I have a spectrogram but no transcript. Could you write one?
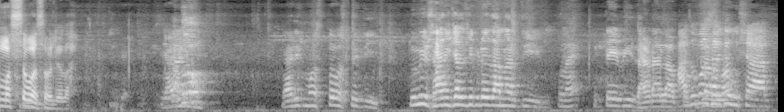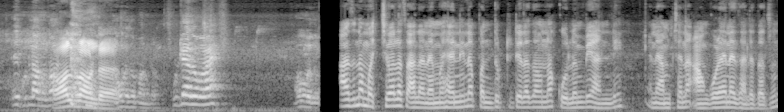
मस्त बसवलेला. गाडीत मस्त असते ती. तुम्ही सांगशाल तिकडे जाणार ती. पुन्हा कुठे बी झाडाला आजोबांसारखे हुशार? ऑलराऊंडर. आज ना मच्छीवालाच आला नाही. मग ह्यांनी ना पंदूर टिटेला जाऊन ना कोलंबी आणली आणि आमच्या ना आंघोळ्या नाही झाल्यात अजून.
